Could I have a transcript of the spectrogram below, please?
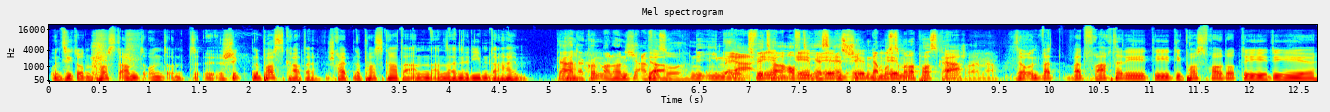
und sieht dort ein Postamt und, und äh, schickt eine Postkarte, schreibt eine Postkarte an, an seine Lieben daheim. Ja, da konnte man noch nicht einfach Ja. so eine E-Mail, Ja, Twitter eben, auf die eben, SS eben, schicken, da musste man noch Postkarten Ja. schreiben, ja. So, und was fragt er die, die, die Postfrau dort, die, die äh,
